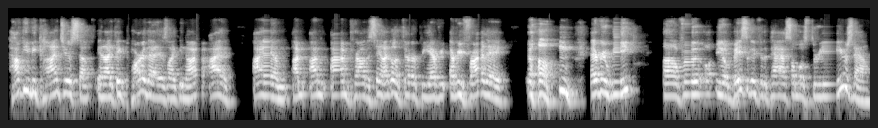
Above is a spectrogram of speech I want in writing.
how can you be kind to yourself? And I think part of that is like, you know, I, I, I am, I'm, I'm, I'm proud to say I go to therapy every, every Friday, um, every week, uh, for, you know, basically for the past almost three years now.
